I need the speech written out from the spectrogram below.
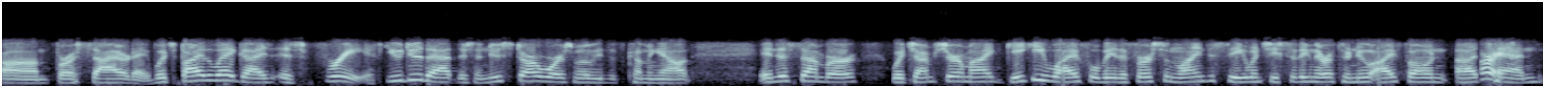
um, for a Saturday, which by the way, guys, is free. If you do that, there's a new Star Wars movie that's coming out in December, which I'm sure my geeky wife will be the first in line to see when she's sitting there with her new iPhone uh, 10.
